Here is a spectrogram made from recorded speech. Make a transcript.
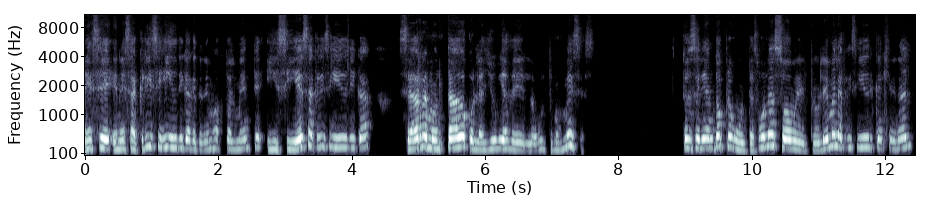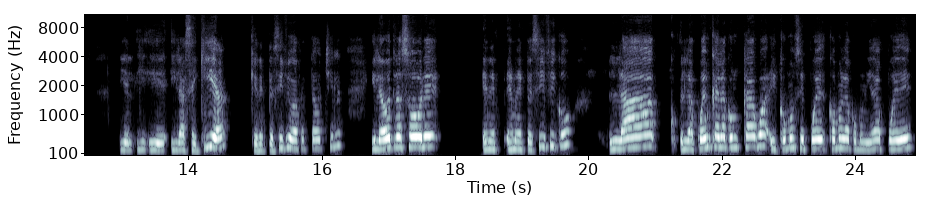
esa crisis hídrica que tenemos actualmente? Y si esa crisis hídrica se ha remontado con las lluvias de los últimos meses. Entonces serían dos preguntas. Una sobre el problema de la crisis hídrica en general y, y la sequía, que en específico ha afectado a Chile, y la otra sobre, en, en específico, la la cuenca de la Concagua y cómo, se puede, cómo la comunidad puede,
